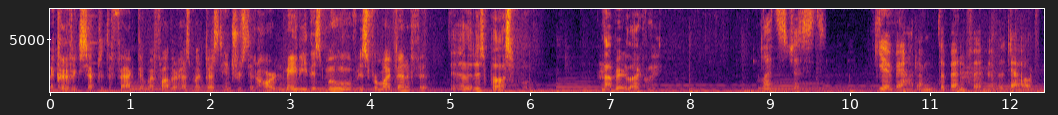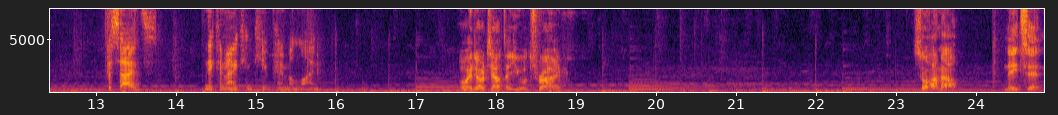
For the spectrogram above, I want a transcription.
I could have accepted the fact that my father has my best interest at heart, and maybe this move is for my benefit. Yeah, that is possible. Not very likely. let's just give Adam the benefit of the doubt. Besides, Nick and I can keep him in line. Oh, I don't doubt that you will try. So I'm out. Nate's in.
